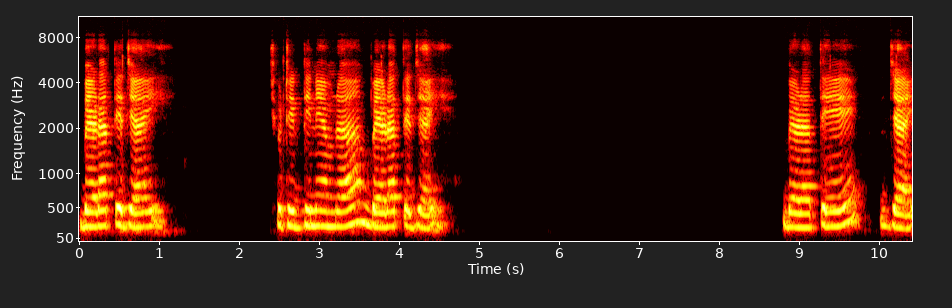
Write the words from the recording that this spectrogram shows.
বেড়াতে যাই, ছুটির দিনে আমরা বেড়াতে যাই। বেড়াতে যাই।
